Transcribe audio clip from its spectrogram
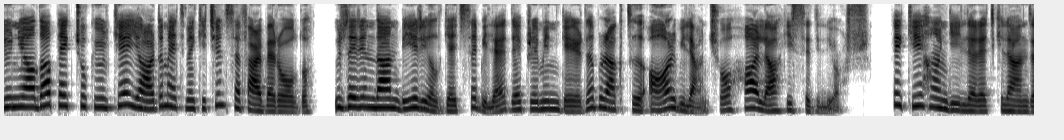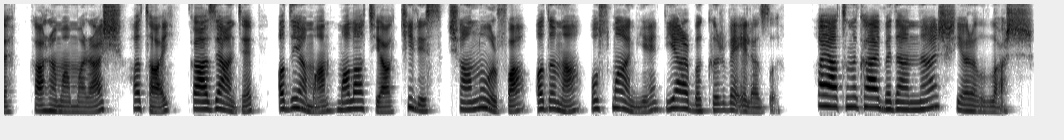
Dünyada pek çok ülke yardım etmek için seferber oldu. Üzerinden bir yıl geçse bile depremin geride bıraktığı ağır bilanço hala hissediliyor. Peki hangi iller etkilendi? Kahramanmaraş, Hatay, Gaziantep, Adıyaman, Malatya, Kilis, Şanlıurfa, Adana, Osmaniye, Diyarbakır ve Elazığ. Hayatını kaybedenler yaralılar.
